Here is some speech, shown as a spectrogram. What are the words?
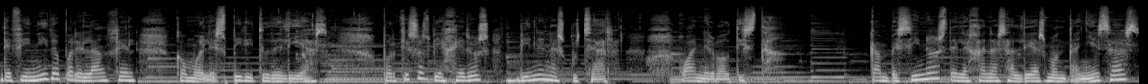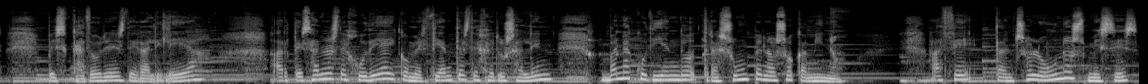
definido por el ángel como el espíritu de Elías, porque esos viajeros vienen a escuchar, Juan el Bautista. Campesinos de lejanas aldeas montañesas, pescadores de Galilea, artesanos de Judea y comerciantes de Jerusalén van acudiendo tras un penoso camino. Hace tan solo unos meses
